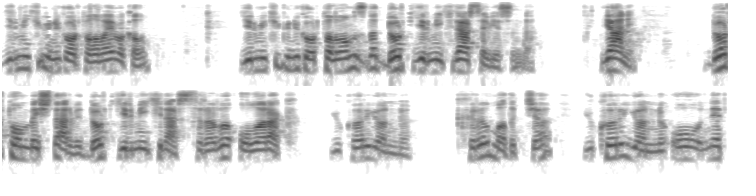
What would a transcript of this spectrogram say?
22 günlük ortalamaya bakalım. 22 günlük ortalamamız da 4.22'ler seviyesinde. Yani 4.15'ler ve 4.22'ler sıralı olarak yukarı yönlü kırılmadıkça yukarı yönlü o net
